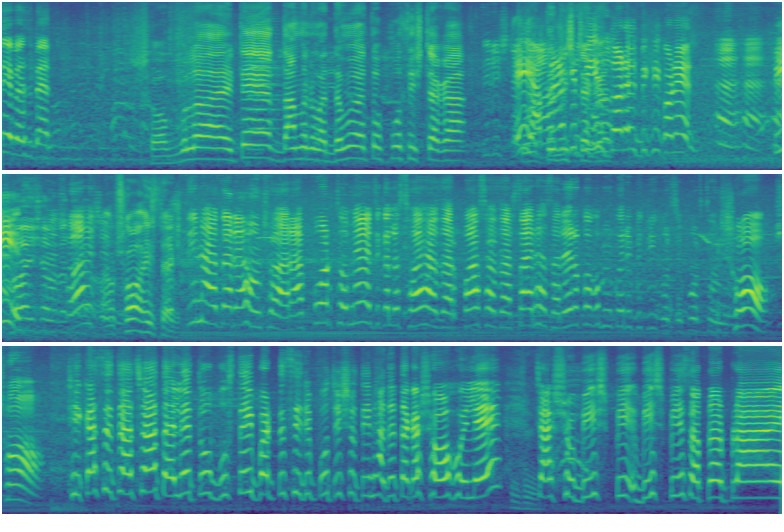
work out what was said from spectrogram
দিয়ে বেচবেন? সবগুলা এটা দামের মাধ্যমে হয়তো পঁচিশ টাকা এই। আপনারা কি পিস দরে বিক্রি করেন? হ্যাঁ হ্যাঁ। পিস? শ হিসেবে। তিন হাজার এখন শোয়ার আর প্রথমে আজকাল ছয় হাজার পাঁচ হাজার চার হাজার এরকম করে বিক্রি করছে প্রথমে। শ? শ। ঠিক আছে চাচা। তাহলে তো বুঝতেই পারতেছি যে পঁচিশশো তিন হাজার টাকা সহ হইলে চারশো বিশ বিশ পিস আপনার প্রায়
